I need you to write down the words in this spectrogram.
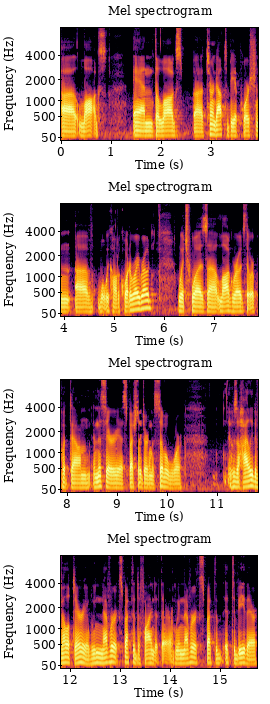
uh, logs. And the logs uh, turned out to be a portion of what we called a corduroy road, which was uh, log roads that were put down in this area, especially during the Civil War. It was a highly developed area. We never expected to find it there. We never expected it to be there.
